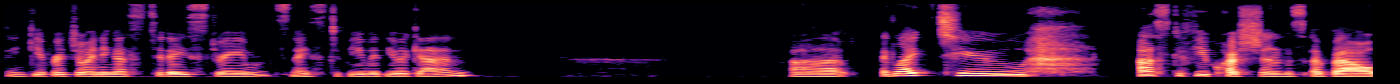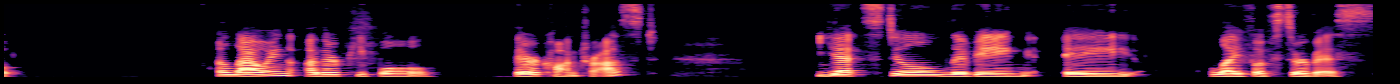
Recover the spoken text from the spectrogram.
Thank you for joining us today's stream. It's nice to be with you again. Uh, I'd like to ask a few questions about allowing other people their contrast, yet still living a life of service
